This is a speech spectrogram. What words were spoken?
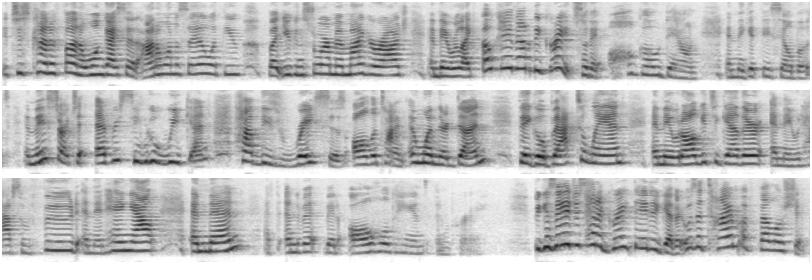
It's just kind of fun. And one guy said, I don't want to sail with you, but you can store them in my garage. And they were like, Okay, that'll be great. So they all go down and they get these sailboats. And they start to every single weekend have these races all the time. And when they're done, they go back to land and they would all get together and they would have some food and they'd hang out. And then at the end of it, they'd all hold hands and pray because they had just had a great day together. It was a time of fellowship.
